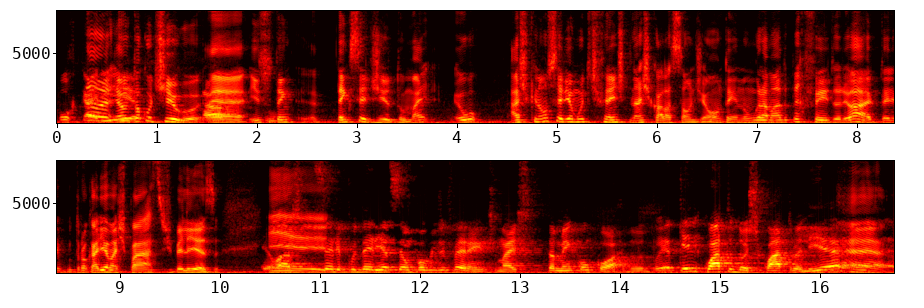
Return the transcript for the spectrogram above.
porcaria. Não, eu tô contigo. É, isso tem, tem que ser dito, mas eu acho que não seria muito diferente na escalação de ontem, num gramado perfeito. Eu, ah, trocaria mais passes, beleza. Eu e... acho que ele poderia ser um pouco diferente, mas também concordo. Aquele 4-2-4 ali é. É,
